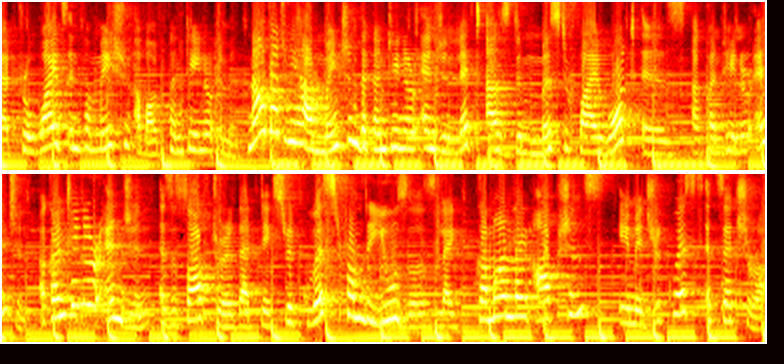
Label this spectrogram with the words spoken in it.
that provides information about container image. Now that we have mentioned the container engine, let us demystify what is a container engine. A container engine is a software that takes requests from the users like command line options, image requests, etc.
